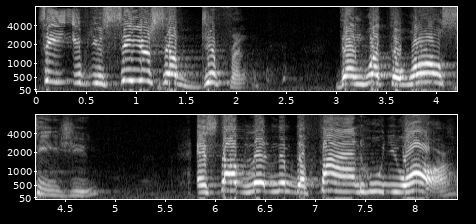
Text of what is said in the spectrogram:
See, if you see yourself different than what the world sees you, and stop letting them define who you are,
